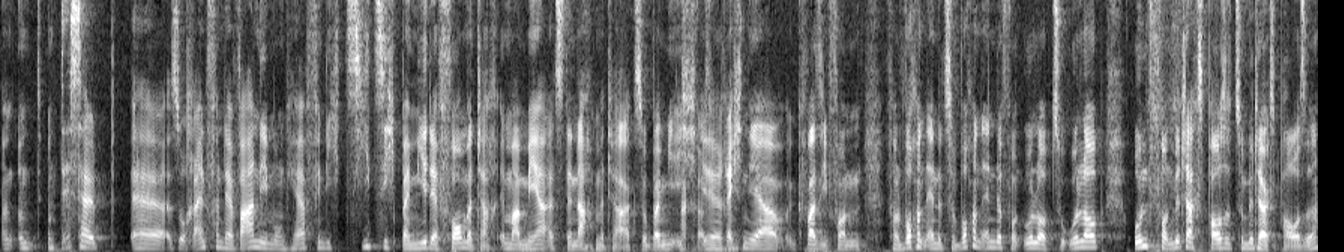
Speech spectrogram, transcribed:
und, und, und deshalb, äh, so rein von der Wahrnehmung her, finde ich, zieht sich bei mir der Vormittag immer mehr als der Nachmittag. So bei mir, ich krass. äh, rechne ja quasi von, von Wochenende zu Wochenende, von Urlaub zu Urlaub und von Mittagspause zu Mittagspause.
